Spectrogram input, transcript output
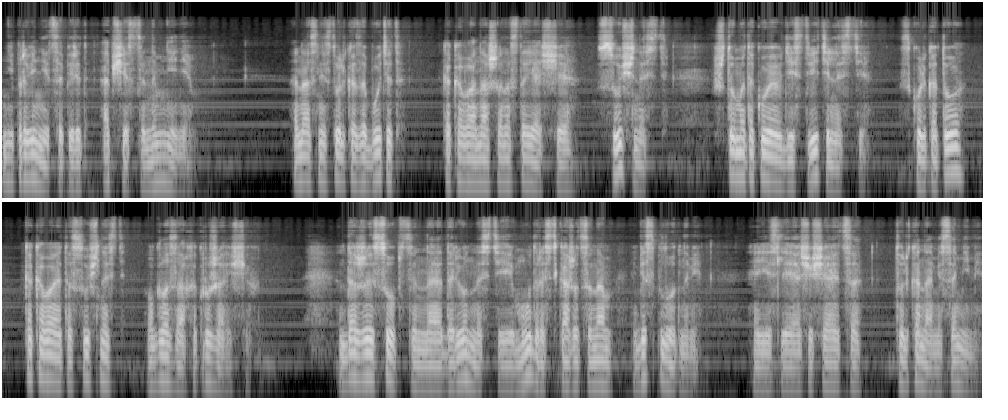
не провиниться перед общественным мнением. Нас не столько заботит, какова наша настоящая сущность, что мы такое в действительности, сколько то, какова эта сущность в глазах окружающих. Даже собственная одаренность и мудрость кажутся нам бесплодными, если ощущается только нами самими,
